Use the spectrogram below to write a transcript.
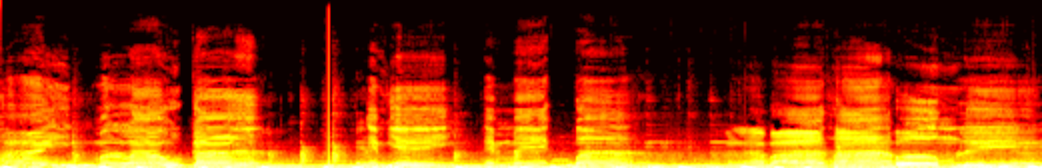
ai mà lao cá? Em về, em mét ba. Là bà thả bơm liền.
